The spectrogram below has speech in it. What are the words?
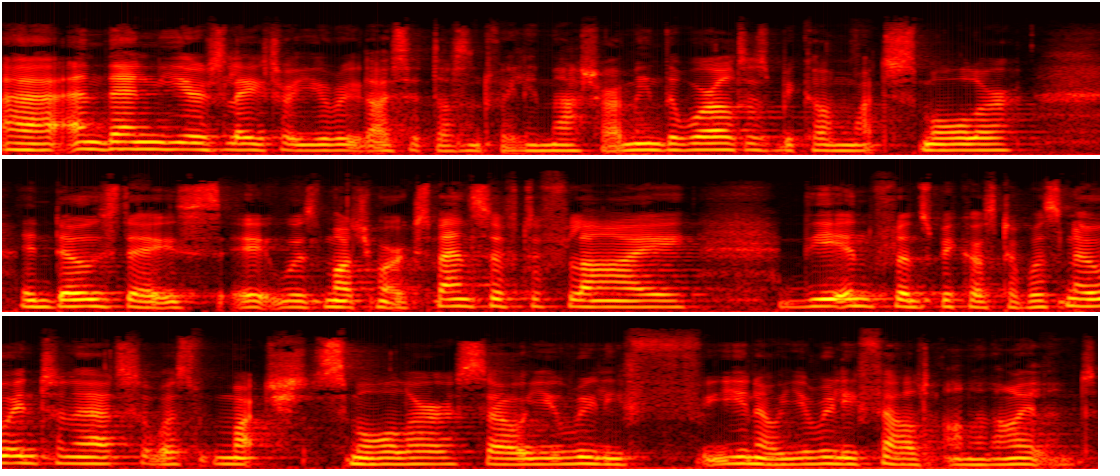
Uh, and then years later, you realize it doesn't really matter. I mean, the world has become much smaller. In those days, it was much more expensive to fly. The influence, because there was no internet, was much smaller. So you really, f- you know, you really felt on an island.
